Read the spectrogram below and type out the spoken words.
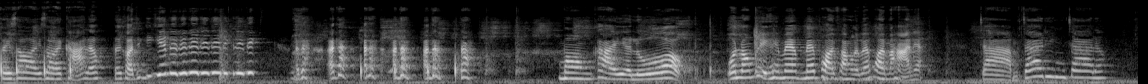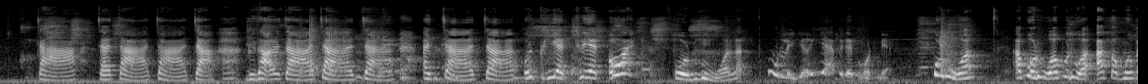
ต่อยซอยซอยขาแล้วต่อยขาจิ๊กจิ๊กจิ๊กจิ๊กจิ๊กจิ๊กอะตาอะตาอะตาอะตามองใครอะลูกวันร้องเพลงให้แม่แม่พลอยฟังเลยแม่พลอยมาหาเนี่ยจามจ้าดิงจ้าแล้ว จ๋าจ๋าจ๋าจ๋าจ๋าดูเท้าเลยจ๋าจ๋าจ๋าอะจ๋าจ๋าโอ๊ยเครียดเครียดโอ๊ยปวดหัวแล้วพูดอะไรเยอะแยะไปกันหมดเนี่ยปวดหัวเอะปวดหัวปวดหัวเอะตบมือแ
